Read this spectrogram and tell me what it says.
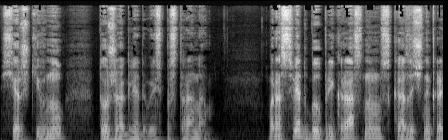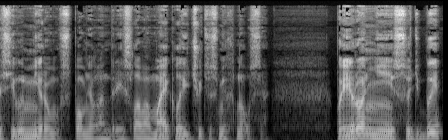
Серж кивнул, тоже оглядываясь по сторонам. «Рассвет был прекрасным, сказочно красивым миром», — вспомнил Андрей слова Майкла и чуть усмехнулся. По иронии судьбы,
